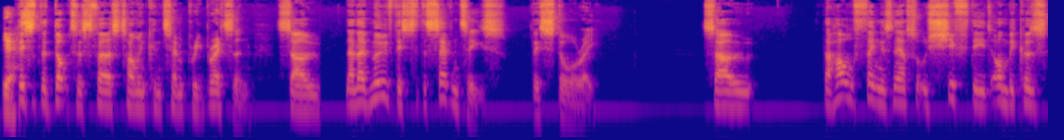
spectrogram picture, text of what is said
yes, This is the Doctor's first time in contemporary Britain. So now they've moved this to the 70s, this story. So the whole thing is now sort of shifted on because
